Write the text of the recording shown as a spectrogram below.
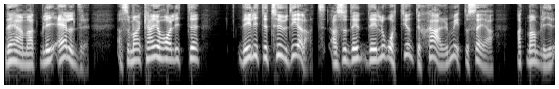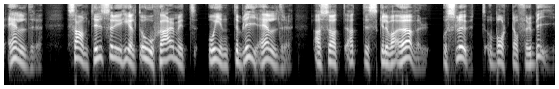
det här med att bli äldre. Alltså man kan ju ha lite, det är lite tudelat. Alltså det, det låter ju inte charmigt att säga att man blir äldre. Samtidigt så är det ju helt ocharmigt att inte bli äldre. Alltså att, att det skulle vara över och slut och borta och förbi.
